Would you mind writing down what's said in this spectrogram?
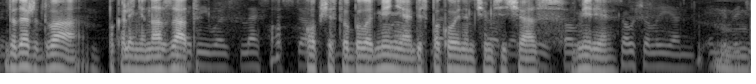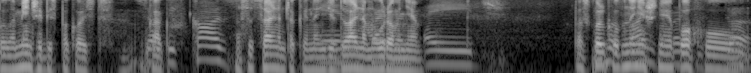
Да даже два поколения назад общество было менее обеспокоенным, чем сейчас. В мире было меньше беспокойств, как на социальном, так и на индивидуальном уровне. Поскольку в нынешнюю эпоху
